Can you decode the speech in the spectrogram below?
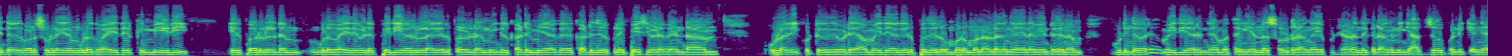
எந்த விதமான சூழ்நிலையிலும் உங்களுக்கு வயதிற்கு மீறி இருப்பவர்களிடம் உங்களுக்கு வயதை விட பெரியவர்களாக இருப்பவர்களிடம் நீங்கள் கடுமையாக கடுஞ்சொற்களை பேசிவிட வேண்டாம். உளறி கொட்டுவதை விட அமைதியாக இருப்பது ரொம்ப ரொம்ப நல்லதுங்க. எனவே இன்றைய தினம் முடிந்தவரை அமைதியாக இருங்க. மற்றவங்க என்ன சொல்கிறாங்க எப்படி நடந்துக்கிறாங்க நீங்கள் அப்சர்வ் பண்ணிக்கங்க.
